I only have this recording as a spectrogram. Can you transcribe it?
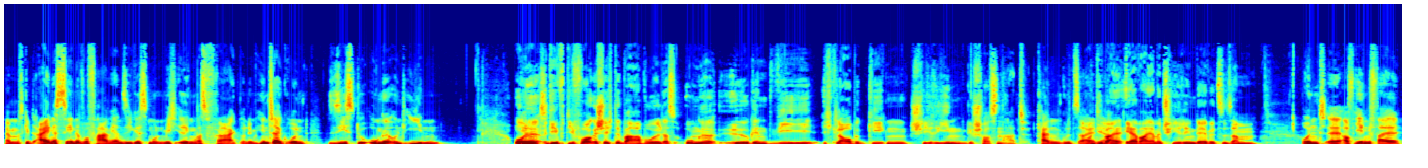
Ähm, es gibt eine Szene, wo Fabian Siegesmund mich irgendwas fragt und im Hintergrund siehst du Unge und ihn Unge, die, die Vorgeschichte war wohl, dass Unge irgendwie, ich glaube, gegen Shirin geschossen hat. Kann gut sein. Und ja. war, er war ja mit Shirin David zusammen. Und äh, auf jeden Fall,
